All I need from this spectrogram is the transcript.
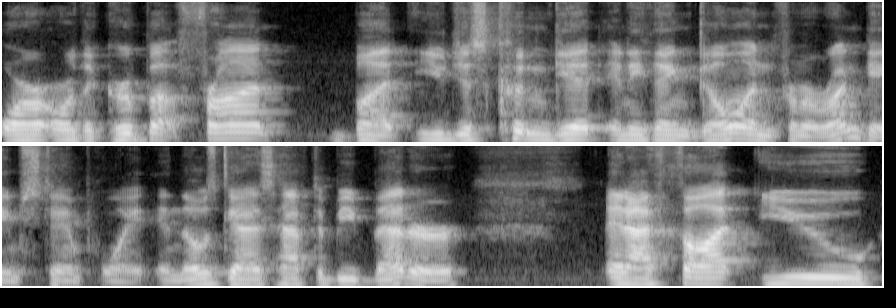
or or the group up front, but you just couldn't get anything going from a run game standpoint. And those guys have to be better. And I thought you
